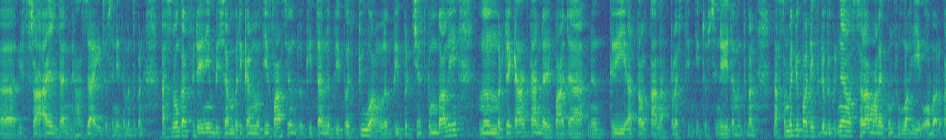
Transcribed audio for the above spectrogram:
eh, Israel dan Gaza itu sendiri teman-teman. Nah semoga video ini bisa memberikan motivasi untuk kita lebih berjuang lebih berjihad kembali memerdekakan daripada negeri atau tanah Palestina itu sendiri teman-teman. Nah sampai jumpa di video berikutnya. Wassalamualaikum warahmatullahi wabarakatuh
